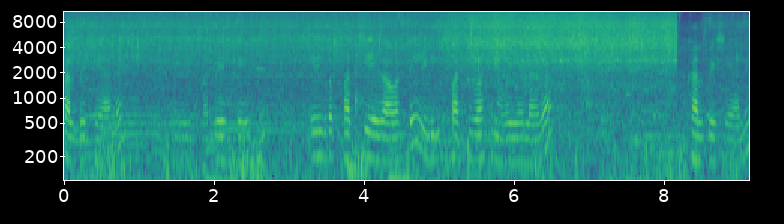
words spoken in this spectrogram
కలిపేసేయాలి. ఇట్లా పేస్ట్ వేసి ఇది కూడా పచ్చియే కాబట్టి ఇది పచ్చి వాసన పోయేలాగా కలిపేసేయాలి.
